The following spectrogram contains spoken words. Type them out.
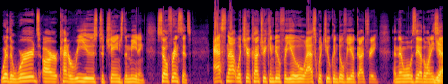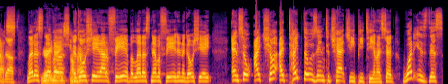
where the words are kind of reused to change the meaning. So, for instance, ask not what your country can do for you, ask what you can do for your country. And then what was the other one? He said, uh, let us Very never nice negotiate out of fear, but let us never fear to negotiate. And so I ch- I typed those into Chat GPT and I said, what is this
